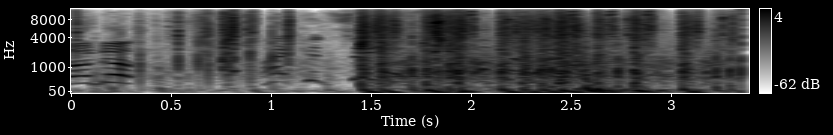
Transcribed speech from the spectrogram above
Load up! I can see them!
